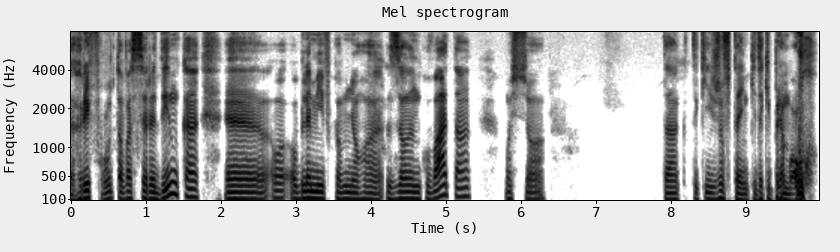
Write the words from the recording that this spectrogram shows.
грейпфрутова серединка, е, облямівка в нього зеленкувата. Ось. О. Так, такий жовтенький, такий прямо. Ух!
